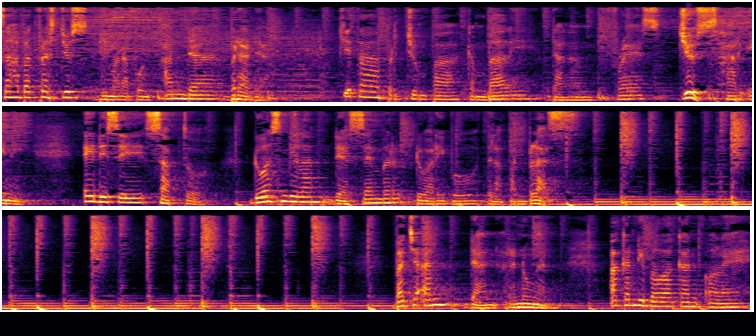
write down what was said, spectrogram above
Sahabat Fresh Juice di mana pun Anda berada Kita berjumpa kembali dalam Fresh Juice hari ini Edisi Sabtu 29 Desember 2018 Bacaan dan renungan akan dibawakan oleh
